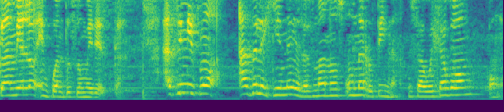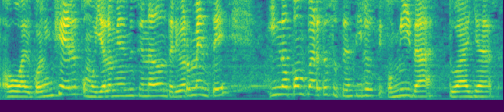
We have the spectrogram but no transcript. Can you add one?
cámbialo en cuanto se humedezca. Asimismo, haz de la higiene de las manos una rutina. Usa agua y jabón o alcohol en gel, como ya lo había mencionado anteriormente, y no compartas utensilios de comida, toallas,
